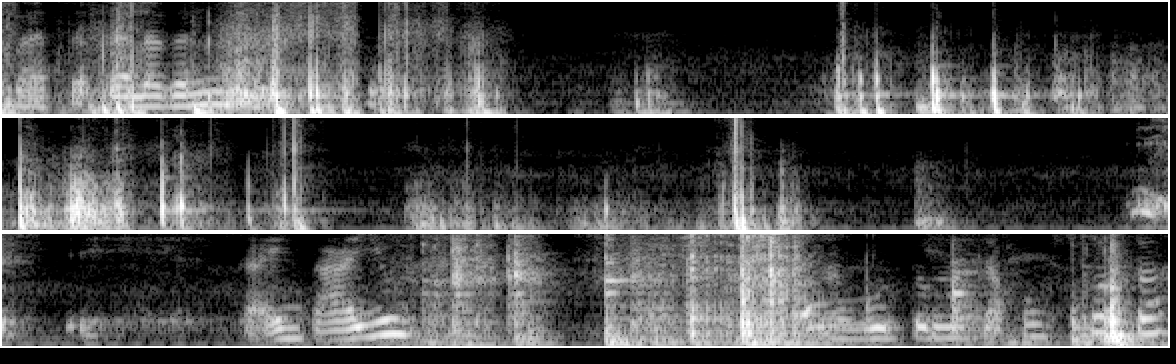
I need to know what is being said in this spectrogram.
Bata talaga nung dito eh. po. Kain tayo. Nagutom na sa akong spot ah.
